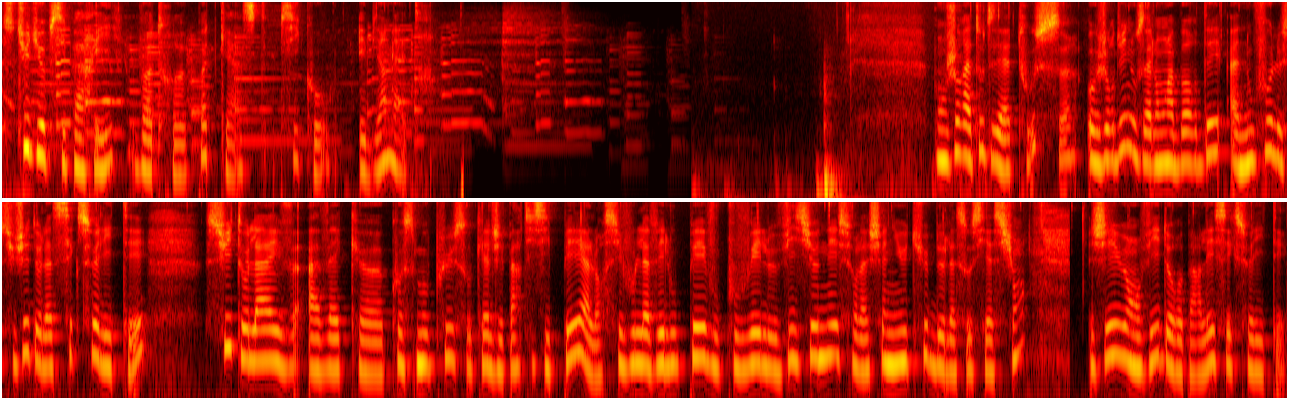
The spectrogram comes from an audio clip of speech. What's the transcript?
Studio Psy Paris, votre podcast psycho et bien-être. Bonjour à toutes et à tous. Aujourd'hui, nous allons aborder à nouveau le sujet de la sexualité. Suite au live avec euh, Cosmo Plus auquel j'ai participé, alors si vous l'avez loupé, vous pouvez le visionner sur la chaîne YouTube de l'association. J'ai eu envie de reparler sexualité.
